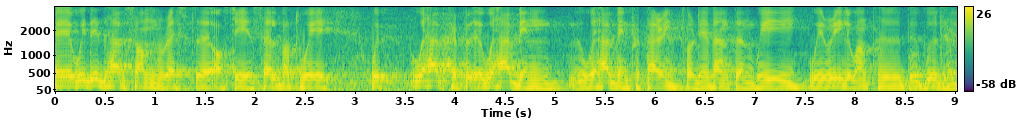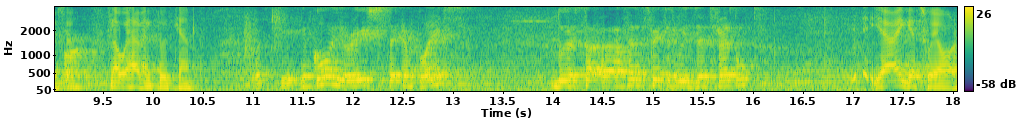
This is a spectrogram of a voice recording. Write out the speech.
Uh, we did have some rest uh, after ESL, but we we we have we have been we have been preparing for the event, and we we really want to do good here. So no, we haven't boot camped. Okay. In Cologne, you reached second place. Do you uh, satisfied with that result? Yeah, I guess we are.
